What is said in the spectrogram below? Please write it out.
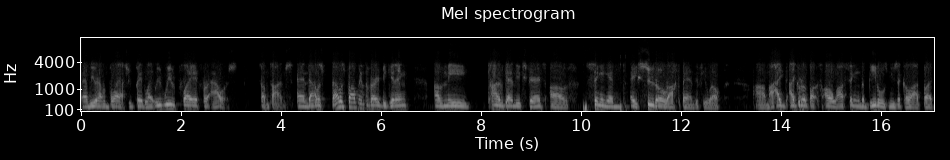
and we would have a blast. We played like we, we would play it for hours sometimes, and that was that was probably the very beginning of me kind of getting the experience of singing in a pseudo rock band, if you will. Um, I, I grew up a lot singing the Beatles music a lot, but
